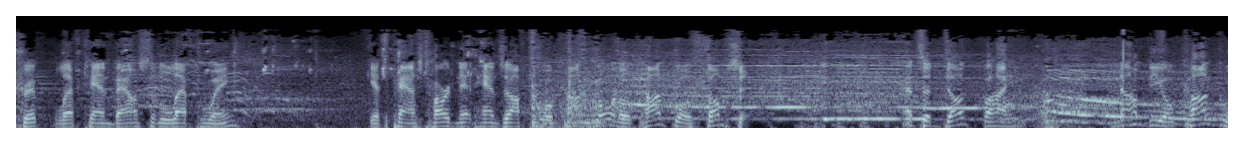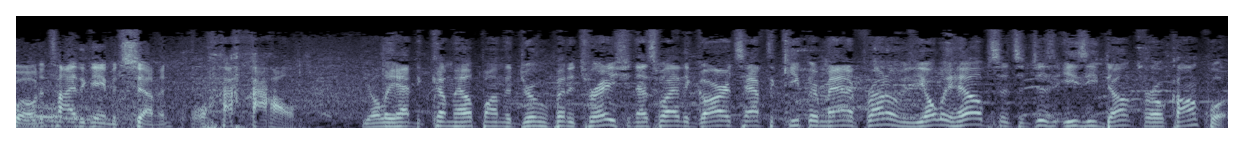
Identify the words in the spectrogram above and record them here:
Tripp left hand bounce to the left wing. Gets past Hardnett, hands off to Okonkwo, and Okonkwo thumps it. That's a dunk by Nnamdi Okonkwo to tie the game at seven. Wow. Yoeli had to come help on the dribble penetration. That's why the guards have to keep their man in front of him. Yoeli helps. It's a just easy dunk for Okonkwo.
